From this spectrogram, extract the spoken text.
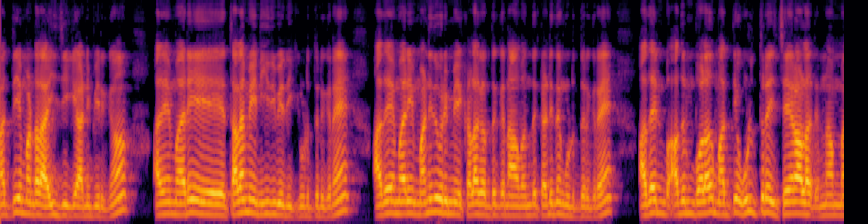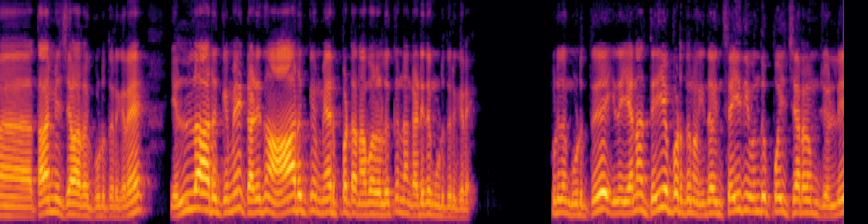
மத்திய மண்டல ஐஜிக்கு அனுப்பியிருக்கோம். அதே மாதிரி தலைமை நீதிபதிக்கு கொடுத்துருக்கிறேன். அதே மாதிரி மனித உரிமை கழகத்துக்கு நான் வந்து கடிதம் கொடுத்துருக்கிறேன். அதன் அதன் போல மத்திய உள்துறை செயலாளர் நம்ம தலைமைச் செயலாளருக்கு கொடுத்துருக்கிறேன். எல்லாருக்குமே கடிதம் ஆறுக்கும் மேற்பட்ட நபர்களுக்கு நான் கடிதம் கொடுத்துருக்கிறேன். கடிதம் கொடுத்து இதை ஏன்னா தெரியப்படுத்தணும். இந்த செய்தி வந்து போய் சேரணும்னு சொல்லி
